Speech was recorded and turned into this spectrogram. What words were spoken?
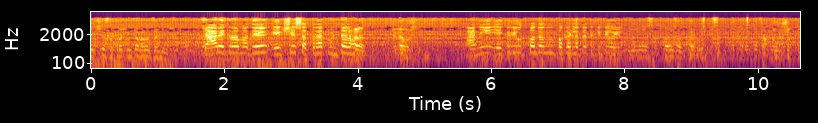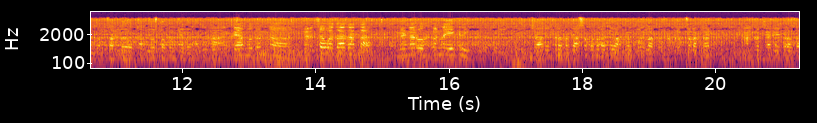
एकशे सतरा क्विंटल हळद झाली. चार एकरामध्ये एकशे सतरा क्विंटल हळद. गेल्या वर्षी. आणि एकरी उत्पादन पकडलं तर ते किती होईल? सत्तावीस अठ्ठावीस तीस चांगलं होऊ शकते. जर चांगलं खत व्यवस्थापन केलं हा, त्यामधून खर्च वजा जाता. मिळणार उत्पन्न एकरी. चार एकरामध्ये असं बघा की आपल्याला दोन लाख खर्च लागणार खर्च चार एकराचा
